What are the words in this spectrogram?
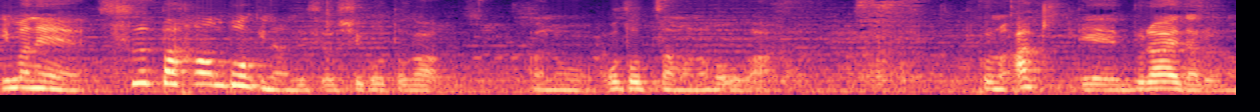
今ねスーパー繁忙期なんですよ仕事が。あのお父様の方が。この秋ってブライダルの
